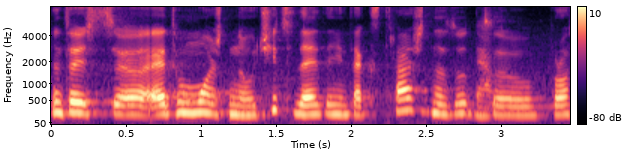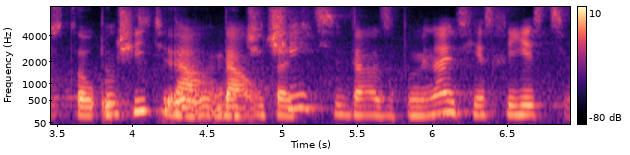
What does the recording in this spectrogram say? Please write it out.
Ну, то есть э, этому можно научиться, да, это не так страшно, тут да. Э, просто тут, учить, да, э, да, читать. учить, да, запоминать. Если есть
